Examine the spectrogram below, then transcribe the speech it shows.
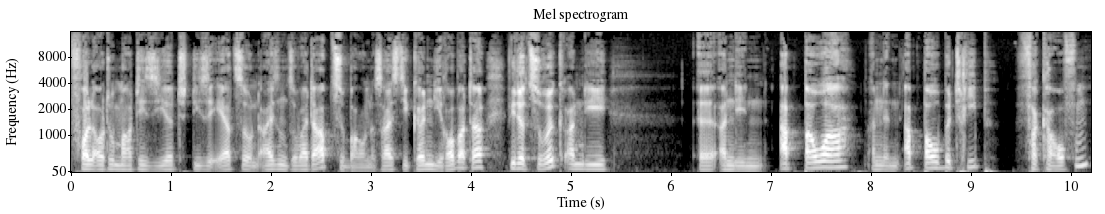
vollautomatisiert diese Erze und Eisen und so weiter abzubauen. Das heißt, die können die Roboter wieder zurück an die äh, an den Abbauer, an den Abbaubetrieb verkaufen.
